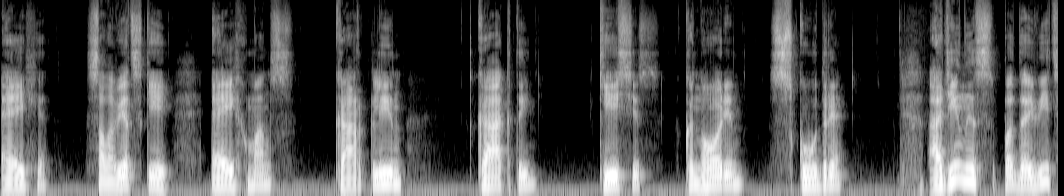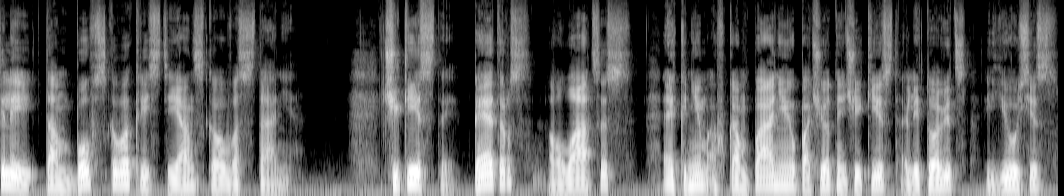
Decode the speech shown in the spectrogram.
Эйхе, Соловецкий, Эйхманс, Карклин, Кактынь, Кисис, Кнорин, Скудря — один из подавителей Тамбовского крестьянского восстания. Чекисты Петерс, Лацис, к ним в компанию почетный чекист, литовец Юсис,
